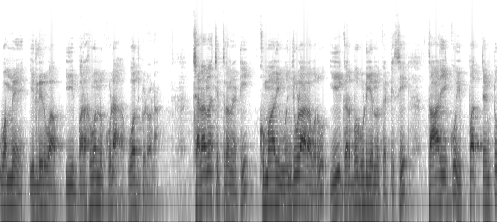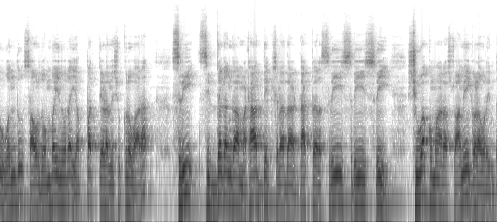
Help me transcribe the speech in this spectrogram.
ಒಮ್ಮೆ ಇಲ್ಲಿರುವ ಈ ಬರಹವನ್ನು ಕೂಡ ಓದ್ಬಿಡೋಣ. ಚಲನಚಿತ್ರ ನಟಿ ಕುಮಾರಿ ಮಂಜುಳಾರವರು ಈ ಗರ್ಭಗುಡಿಯನ್ನು ಕಟ್ಟಿಸಿ ತಾರೀಕು ಇಪ್ಪತ್ತೆಂಟು ಒಂದು ಸಾವಿರದ ಒಂಬೈನೂರ ಎಪ್ಪತ್ತೇಳನೇ ಶುಕ್ರವಾರ ಶ್ರೀ ಸಿದ್ಧಗಂಗಾ ಮಠಾಧ್ಯಕ್ಷರಾದ ಡಾಕ್ಟರ್ ಶ್ರೀ ಶ್ರೀ ಶ್ರೀ ಶಿವಕುಮಾರ ಸ್ವಾಮಿಗಳವರಿಂದ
